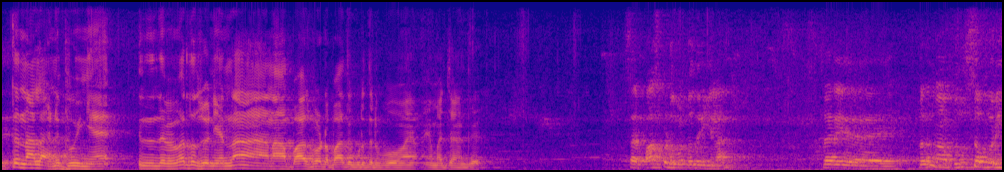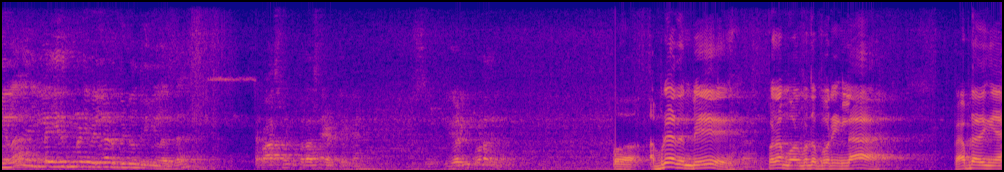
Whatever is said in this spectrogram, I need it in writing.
எத்தனை நாள் அனுப்புவீங்க? இந்த இந்த விவரத்தை சொன்னீங்கன்னா நான் பாஸ்போர்ட்டை பார்த்து கொடுத்துட்டு போவேன் என் மச்சானுக்கு. சார் பாஸ்போர்ட் கொண்டு வந்துறீங்களா சார் இப்போ நான் புதுசாக போகிறீங்களா இல்லை இதுக்கு முன்னாடி வெளிநாடு போயிட்டு வந்துருக்கீங்களா சார்? பாஸ்போர்ட் இப்போ தான் சார் எடுத்திருக்கேன். இது வரைக்கும் போனதில்லை ஓ அப்படியா தம்பி? இப்போ தான் முத முத போகிறீங்களா பயப்படாதீங்க.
